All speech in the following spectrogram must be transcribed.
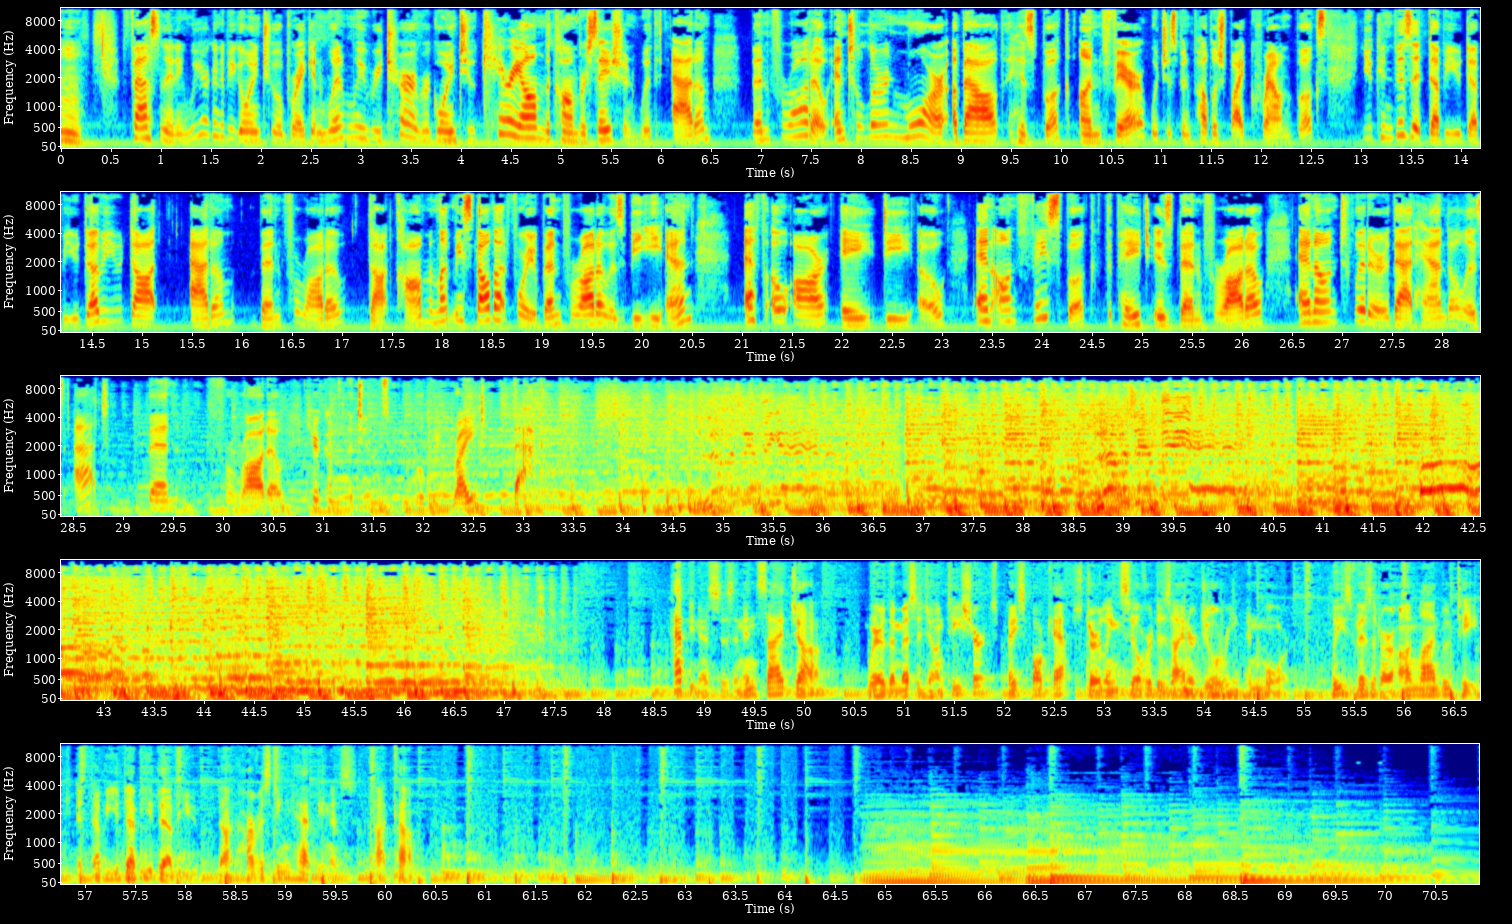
Mm, fascinating. We are going to be going to a break, and when we return, we're going to carry on the conversation with Adam Benforado and to learn more about his book, Unfair, which has been published by Crown Books. You can visit www.adambenforado.com and let me spell that for you. Benforado is B E N F O R A D O. And on Facebook, the page is Ben Forado. And on Twitter, that handle is at Ben Forado. Here come the tunes. We will be right back. Love is in the air. Love is in the air. Oh. Happiness is an inside job. Wear the message on t shirts, baseball caps, sterling silver designer jewelry, and more please visit our online boutique at www.harvestinghappiness.com.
